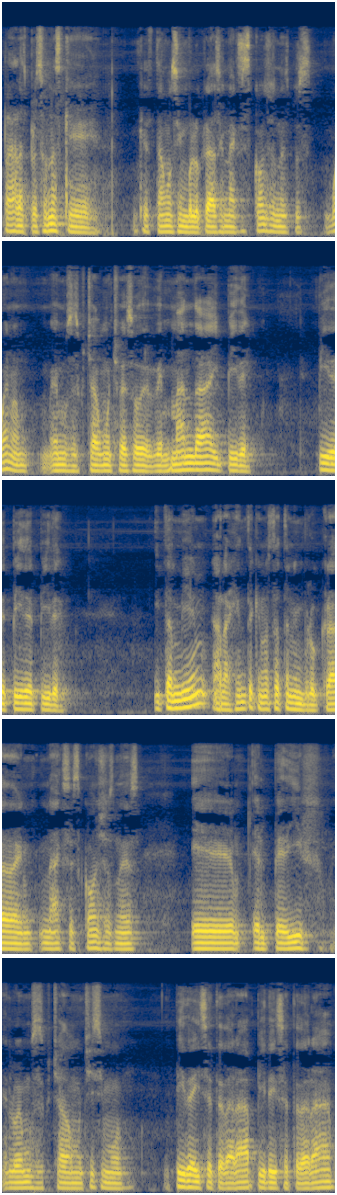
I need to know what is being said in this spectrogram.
Para las personas que, que estamos involucradas en Access Consciousness, pues bueno, hemos escuchado mucho eso de demanda y pide. Pide, pide, pide. Y también a la gente que no está tan involucrada en, Access Consciousness, eh, el pedir, eh, lo hemos escuchado muchísimo, pide y se te dará, pide y se te dará.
